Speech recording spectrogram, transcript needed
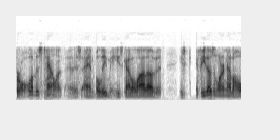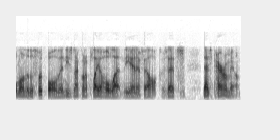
for all of his talent, and, his, and believe me, he's got a lot of it. He's if he doesn't learn how to hold onto the football, then he's not going to play a whole lot in the NFL because that's that's paramount.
